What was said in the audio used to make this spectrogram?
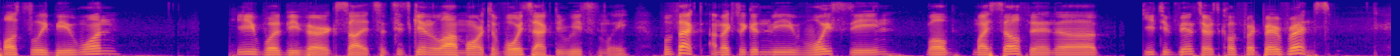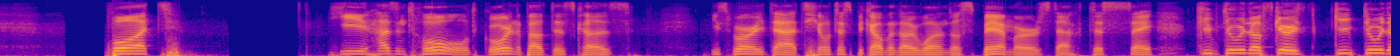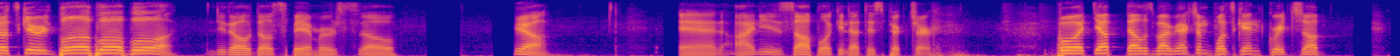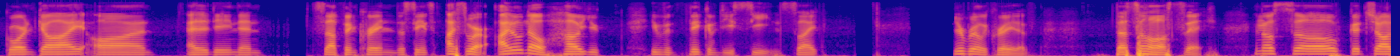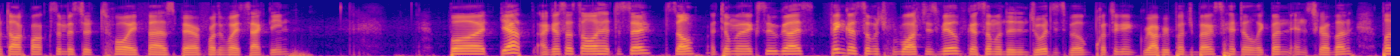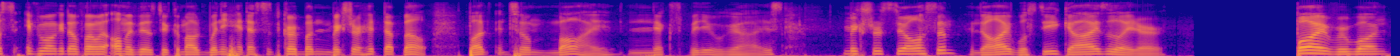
possibly be one, he would be very excited since he's getting a lot more into voice acting recently. Fun fact, I'm actually going to be voicing, well, myself in a YouTube video series called Fredbear Friends. But he hasn't told Goron about this because he's worried that he'll just become another one of those spammers that just say, keep doing up scaries, keep doing up scaries, blah blah blah. You know, those spammers, so yeah. And I need to stop looking at this picture. But yep, that was my reaction. Once again, great job, Goron Guy, on editing and stuff and creating the scenes. I swear, I don't know how you even think of these scenes. Like, you're really creative. That's all I'll say. And also, good job Darkbox and Mr. Toy Fazbear for the voice acting. But yeah, I guess that's all I had to say. So, until my next video guys, thank you guys so much for watching this video. If you guys someone that enjoyed this video, once again, grab your punching bags, hit the like button and subscribe button. Plus, if you want to get notified when all my videos do come out, when you hit that subscribe button, make sure to hit that bell. But until my next video guys, stay awesome, and I will see you guys later. Bye everyone.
